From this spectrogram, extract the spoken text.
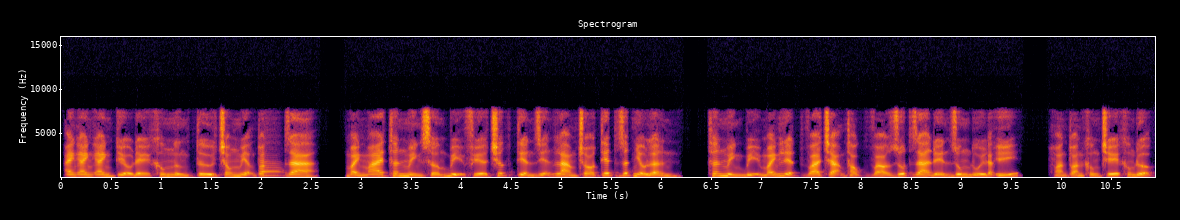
anh anh anh tiểu để không ngừng từ trong miệng toát ra, mảnh mai thân mình sớm bị phía trước tiền diễn làm cho tiết rất nhiều lần, thân mình bị mãnh liệt va chạm thọc vào rút ra đến rung đùi đắc ý, hoàn toàn khống chế không được.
